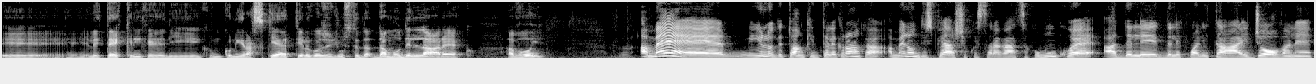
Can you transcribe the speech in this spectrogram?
e le tecniche di, con, con, i raschietti e le cose giuste da, da, modellare, ecco. A voi? A me, io l'ho detto anche in telecronaca, a me non dispiace questa ragazza, comunque ha delle, delle qualità, è giovane,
